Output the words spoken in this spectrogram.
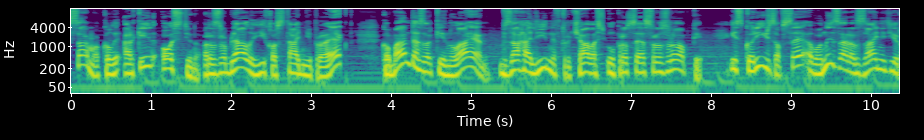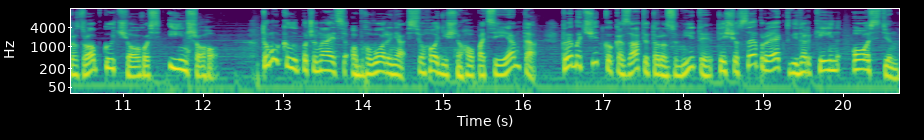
само, коли Arkane Austin розробляли їх останній проект, команда з Arkane Lion взагалі не втручалась у процес розробки, і скоріш за все вони зараз зайняті розробкою чогось іншого. Тому, коли починається обговорення сьогоднішнього пацієнта, треба чітко казати та розуміти, те, що це проект від Arkane Austin.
